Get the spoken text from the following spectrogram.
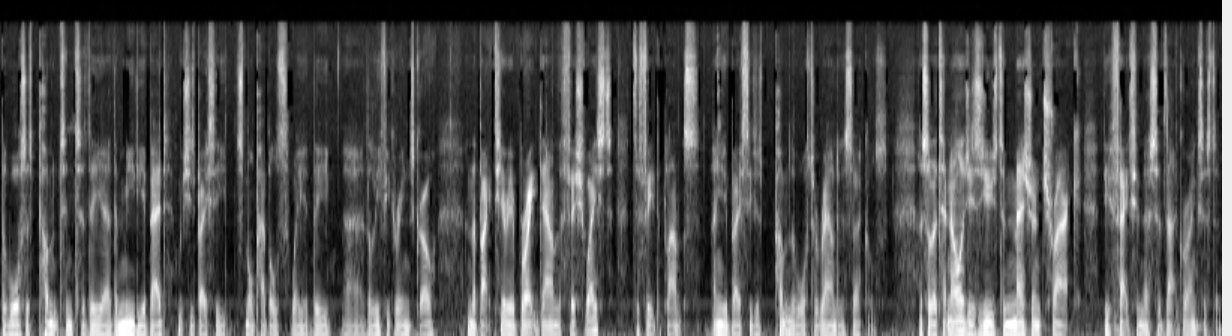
The water's pumped into the uh, the media bed, which is basically small pebbles where the uh, the leafy greens grow, and the bacteria break down the fish waste to feed the plants, and you basically just pump the water around in circles. And so the technology is used to measure and track the effectiveness of that growing system,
